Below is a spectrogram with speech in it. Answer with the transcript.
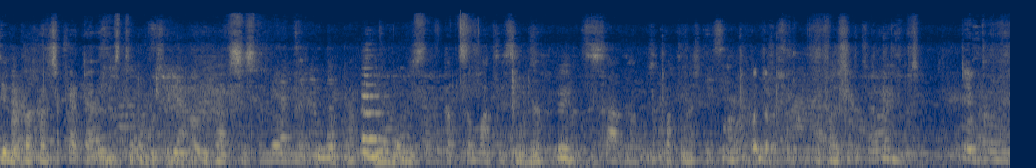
तीन प्रकारच्या कॅटेगरी असतात. आरसीसी कच्चं मातीचं घर. साधं आपलं पत्राशे पत्राशे टेंपररी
